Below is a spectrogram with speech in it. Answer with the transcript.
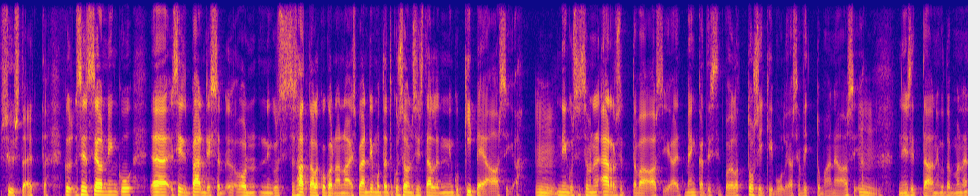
Syystä että. Kun, siis se on niin kuin, äh, siis bändissä on, niin kuin, se saattaa olla kokonaan naisbändi, mutta että kun se on siis tällainen niin kuin kipeä asia, mm. niin kuin siis semmoinen ärsyttävä asia, että menkkatissit voi olla tosi kivulias ja vittumainen asia, mm. niin sitten tämä on niin kuin tämmöinen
